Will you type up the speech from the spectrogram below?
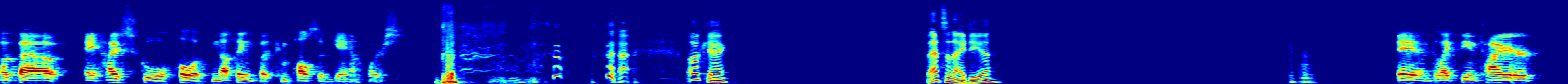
about a high school full of nothing but compulsive gamblers. Okay. That's an idea. And like the entire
